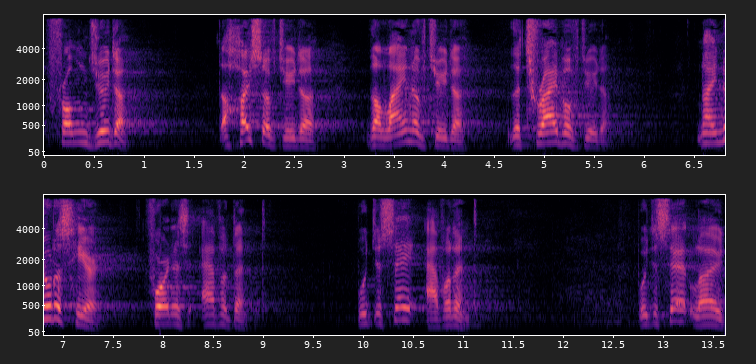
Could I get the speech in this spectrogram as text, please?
from Judah, the house of Judah, the line of Judah, the tribe of Judah. Now, notice here, for it is evident. Would you say evident? Would you say it loud?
